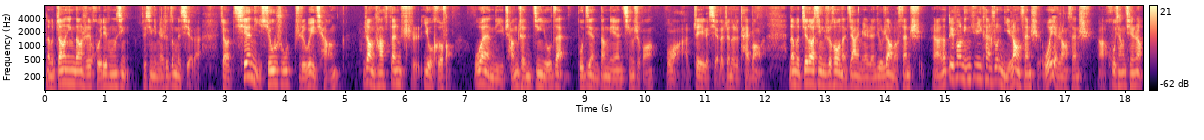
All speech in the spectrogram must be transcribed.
那么张英当时回了一封信，这信里面是这么写的，叫千里修书只为墙，让他三尺又何妨？万里长城今犹在，不见当年秦始皇。哇，这个写的真的是太棒了。那么接到信之后呢，家里面人就让了三尺啊。那对方邻居一看说你让三尺，我也让三尺啊，互相谦让。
